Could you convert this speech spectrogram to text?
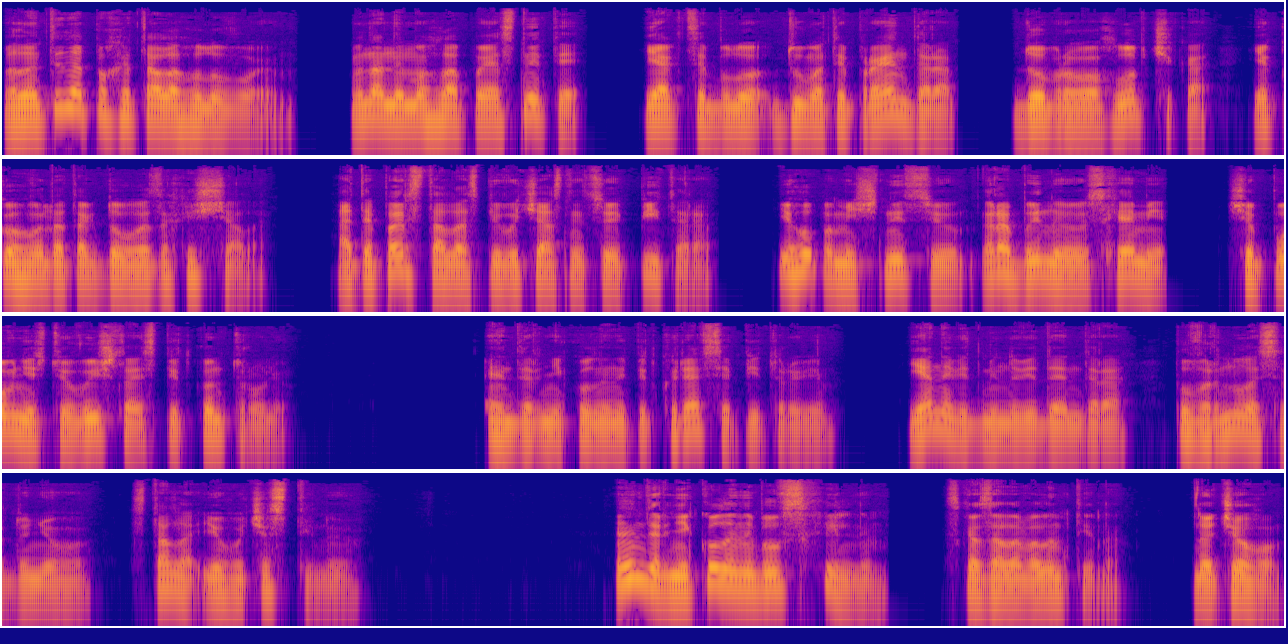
Валентина похитала головою. Вона не могла пояснити, як це було думати про Ендера, доброго хлопчика, якого вона так довго захищала, а тепер стала співучасницею Пітера, його помічницею, рабиною у схемі, що повністю вийшла з під контролю. Ендер ніколи не підкорявся Пітерові. Я, на відміну від Ендера, повернулася до нього, стала його частиною. Ендер ніколи не був схильним, сказала Валентина. До чого?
